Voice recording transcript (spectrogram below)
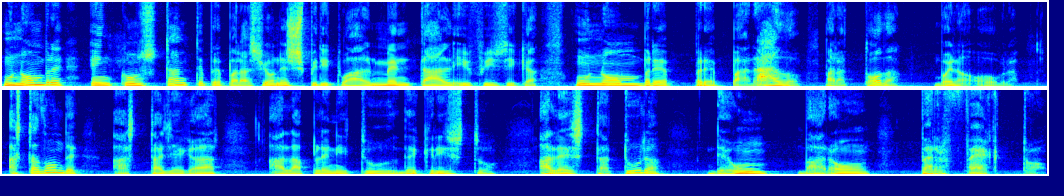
Un hombre en constante preparación espiritual, mental y física. Un hombre preparado para toda buena obra. ¿Hasta dónde? Hasta llegar a la plenitud de Cristo, a la estatura de un varón perfecto.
